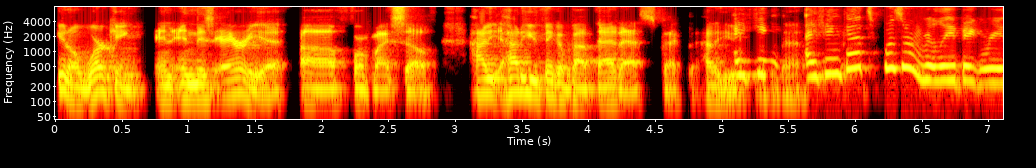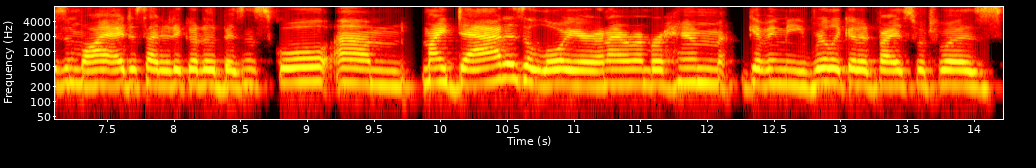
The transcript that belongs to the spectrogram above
you know working in, in this area uh, for myself? How do you, how do you think about that aspect? How do you i think i think that was a really big reason why i decided to go to the business school. Um, my dad is a lawyer and i remember him giving me really good advice which was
